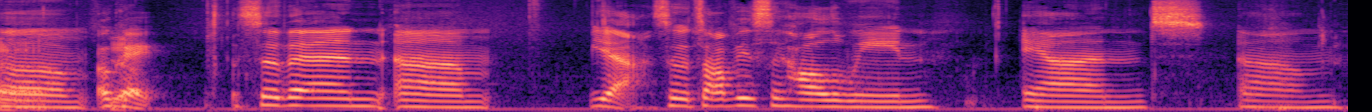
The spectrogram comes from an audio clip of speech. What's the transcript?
um, okay, so then, um, yeah, so it's obviously Halloween, and um,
